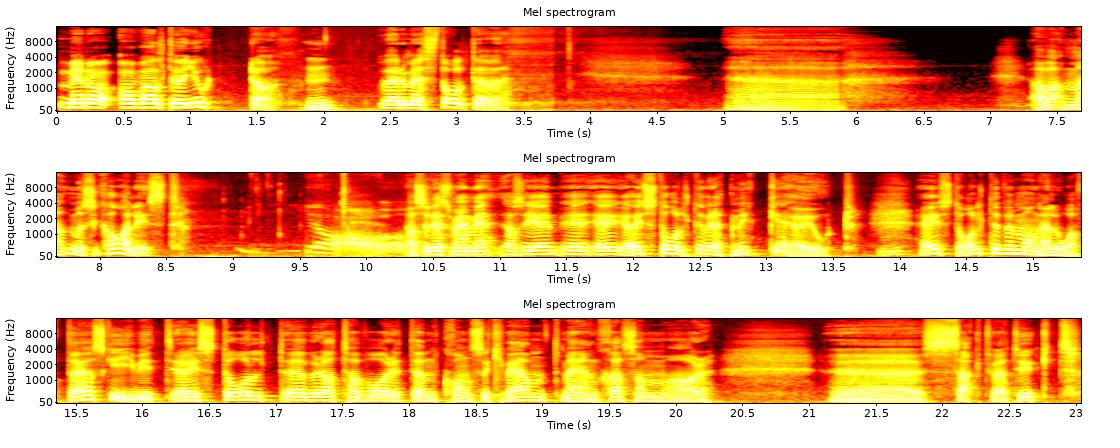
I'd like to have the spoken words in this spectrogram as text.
Men av, av allt du har gjort då? Mm. Vad är du mest stolt över? Uh, ma- musikaliskt. Ja... Alltså det som jag, med, alltså jag, jag, jag är stolt över rätt mycket jag har gjort. Jag är stolt över många låtar jag har skrivit. Jag är stolt över att ha varit en konsekvent människa som har eh, sagt vad jag tyckt.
